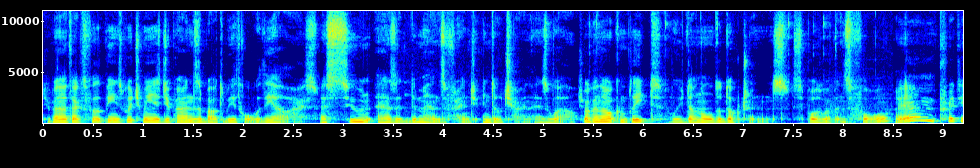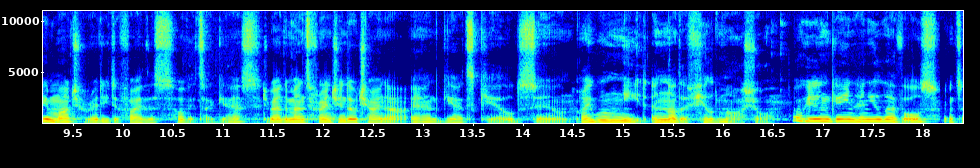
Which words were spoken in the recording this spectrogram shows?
Japan attacks Philippines, which means Japan is about to be at war with the Allies, as soon as it demands French Indochina as well. Shogun all complete. We've done all the doctrines. Support weapons 4. I am pretty much ready to fight the Soviets, I guess. Japan demands French Indochina and gets killed soon. I will need another field marshal. Oh, he didn't gain any levels. That's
